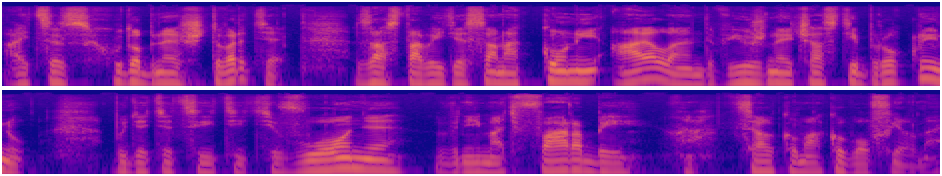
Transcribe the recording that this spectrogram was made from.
aj cez chudobné štvrte. Zastavíte sa na Coney Island v južnej časti Brooklynu. Budete cítiť vône, vnímať farby, celkom ako vo filme.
